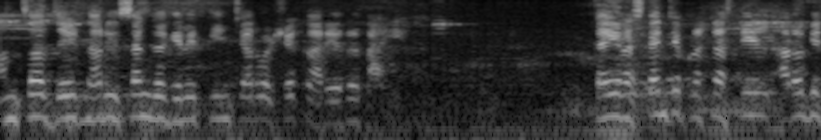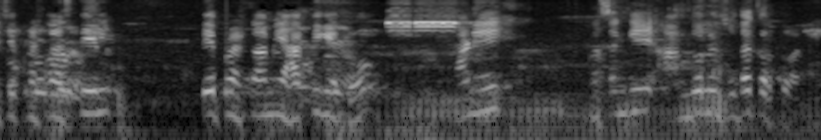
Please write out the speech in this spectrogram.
आमचा ज्येष्ठ संघ गेले तीन चार वर्ष कार्यरत आहे. काही रस्त्यांचे प्रश्न असतील आरोग्याचे प्रश्न असतील ते प्रश्न आम्ही हाती घेतो आणि प्रसंगी आंदोलनसुद्धा करतो आम्ही.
